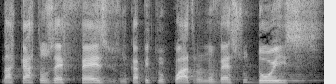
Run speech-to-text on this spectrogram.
Na carta aos Efésios, no capítulo 4, no verso 2,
